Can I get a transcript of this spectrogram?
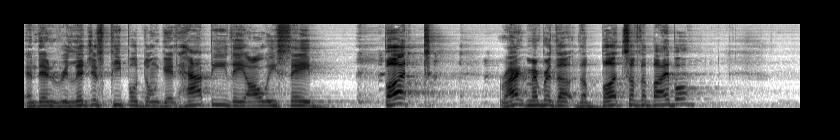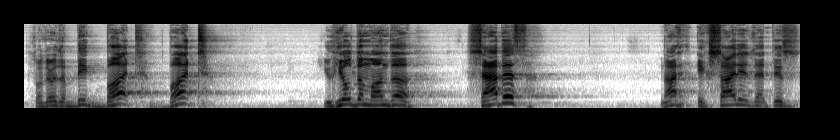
and then religious people don't get happy. They always say, but, right? Remember the, the buts of the Bible? So there's a big but, but you healed them on the Sabbath? Not excited that this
